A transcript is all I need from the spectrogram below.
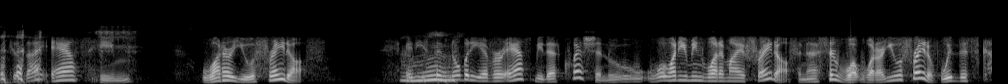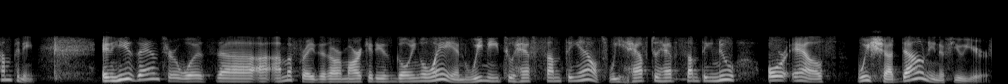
because I asked him, "What are you afraid of?" And he said, mm-hmm. nobody ever asked me that question. What do you mean, what am I afraid of? And I said, what, what are you afraid of with this company? And his answer was, uh, I'm afraid that our market is going away and we need to have something else. We have to have something new or else we shut down in a few years.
